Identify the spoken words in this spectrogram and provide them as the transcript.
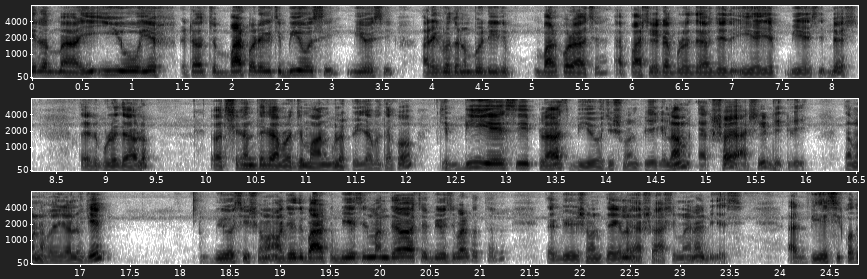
এর ই ও এফ এটা হচ্ছে বার করে রেখেছি বিওসি বিওসি আর এগুলো তো নব্বই ডিগ্রি বার করা আছে। আর পাশে এটা বলে দেওয়া যেহেতু ই এফ বিএসি বেশ, তাই এটা বলে দেওয়া হলো। এবার সেখান থেকে আমরা যে মানগুলো পেয়ে যাব, দেখো, যে বিএসি প্লাস বিওসি সমান পেয়ে গেলাম একশো আশি ডিগ্রি। তার মানে হয়ে গেল কি? বিওসি সমান যেহেতু বার বিএসির মান দেওয়া আছে বিওসি বার করতে হবে, তাই বিওসি সমান পেয়ে গেলাম একশো আশি মাইনাস বিএসি আর বিএসি কত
